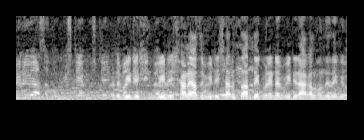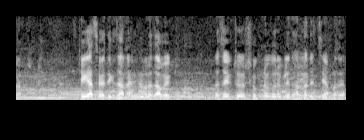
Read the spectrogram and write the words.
ভিডিও আছে তো বিশটা একুশটা। সাড়ে আছে বিডির সাড়ে তো আর দেখবেন এটা বিডির আকাল মন্দির দেখবে মানুষ। ঠিক আছে, ওইদিকে জানা আমরা যাব একটু। আচ্ছা একটু শুকনো গরুগুলি ধারণা দিচ্ছি আপনাদের।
